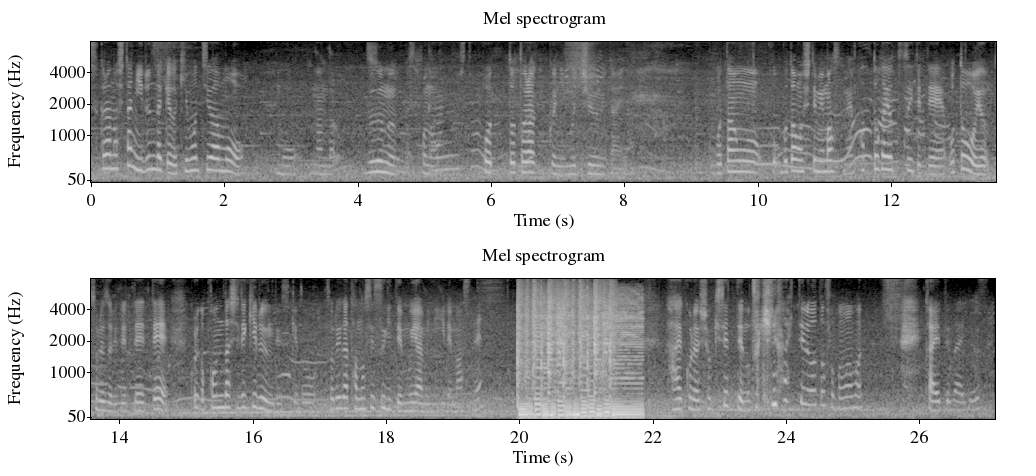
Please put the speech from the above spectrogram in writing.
桜の下にいるんだけど気持ちはもうズームこのポッドトラックに夢中みたいな。ボタンをボタンを押してみますね。パッドが4つついてて音をそれぞれ入れててこれがポン出しできるんですけどそれが楽しすぎてむやみに入れますね。はいこれは初期設定の時に入ってる音そのまま。変えてないです。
